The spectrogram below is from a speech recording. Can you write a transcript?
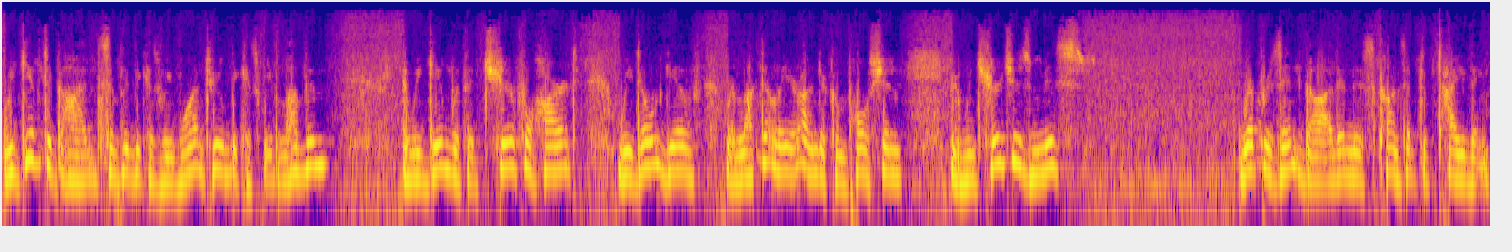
we give to God simply because we want to, because we love Him, and we give with a cheerful heart. We don't give reluctantly or under compulsion. And when churches misrepresent God in this concept of tithing,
